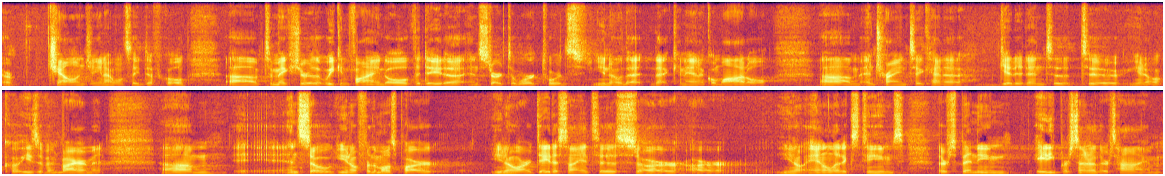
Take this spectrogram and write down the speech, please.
or challenging, I won't say difficult, uh, to make sure that we can find all of the data and start to work towards, you know, that, that canonical model um, and trying to kind of get it into, to, you know, a cohesive environment. Um, and so, you know, for the most part, you know, our data scientists, our, our, you know, analytics teams, they're spending 80% of their time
